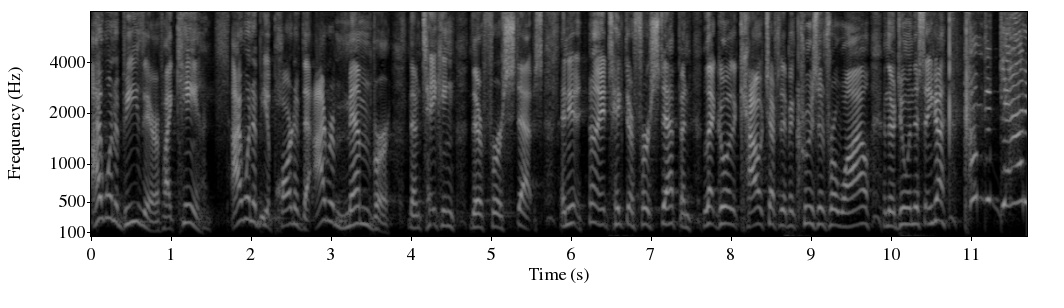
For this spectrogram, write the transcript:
I want to be there if I can. I want to be a part of that. I remember them taking their first steps. And you know, they take their first step and let go of the couch after they've been cruising for a while, and they're doing this, and you got, come to daddy,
